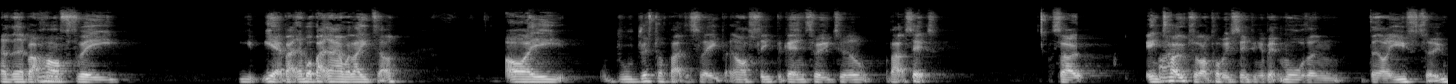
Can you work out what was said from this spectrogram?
and then about half three, yeah, about well, about an hour later, I will drift off back to sleep, and I'll sleep again through till about six. So, in Wow. total, I'm probably sleeping a bit more than than I used to.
